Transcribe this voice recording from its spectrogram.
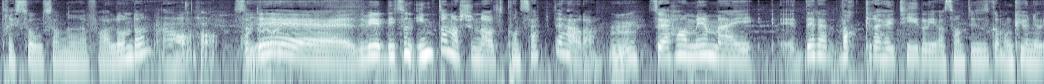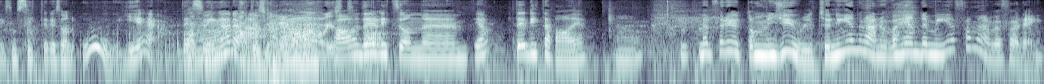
tre soulsångare från London. Ja, ja. Så Oj, det, oj, oj. det är ett sånt internationellt koncept det här då. Mm. Så jag har med mig eh, det där vackra, högtidliga och samtidigt så ska man kunna liksom sitta lite sån, oh yeah, det svingar det att här. det svänger, ja, ja, ja, det är Ja. lite sån, eh, ja, det är lite av varje. Men förutom julturnén här nu, vad händer mer framöver för dig?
